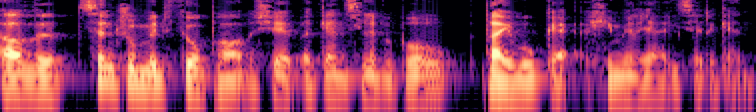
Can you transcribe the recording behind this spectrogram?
are the central midfield partnership against Liverpool, they will get humiliated again.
